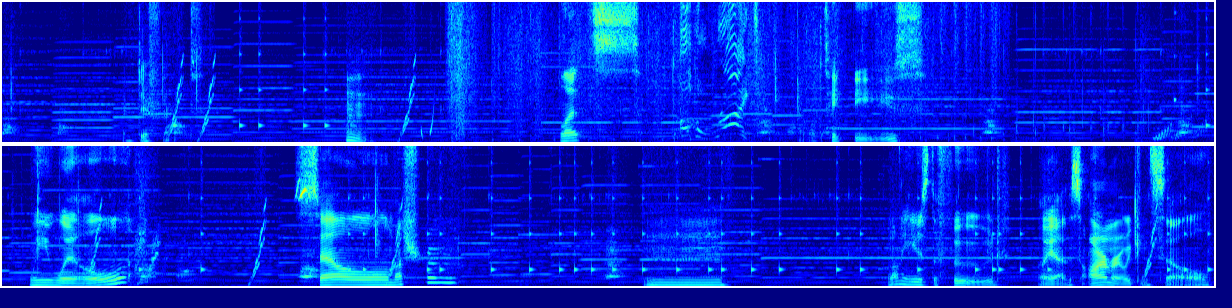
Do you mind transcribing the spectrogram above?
are different. Hmm. Let's take these. We will sell mushroom. Hmm. I want to use the food. Oh yeah, this armor we can sell.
